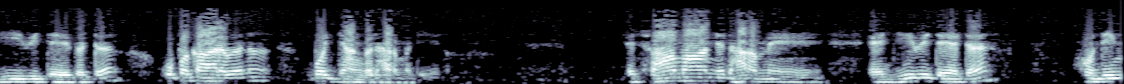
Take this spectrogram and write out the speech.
ජීවිතයකට උපකාර වන බොජ්ජංග ධර්ම තියෙනවා. ඒ සාමාන්‍ය ධර්මයේ ජීවිතයට හොඳින්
